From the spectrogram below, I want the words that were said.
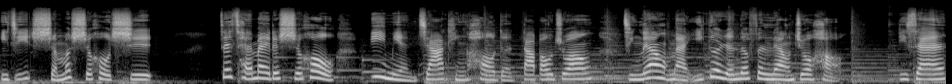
以及什么时候吃。在采买的时候，避免家庭号的大包装，尽量买一个人的分量就好。第三，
